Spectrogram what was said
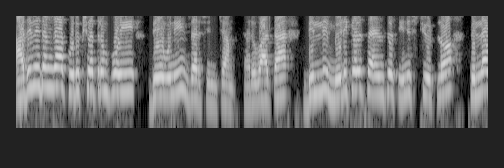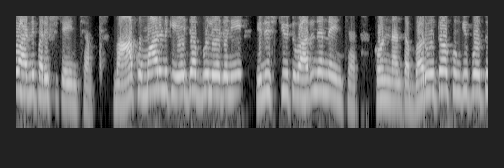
అదేవిధంగా కురుక్షేత్రం పోయి దేవుని దర్శించాం. తరువాత ఢిల్లీ మెడికల్ సైన్సెస్ ఇన్స్టిట్యూట్లో పిల్లవాడిని పరీక్ష చేయించాం. మా కుమారునికి ఏ జబ్బు లేదని ఇన్స్టిట్యూట్ వారు నిర్ణయించారు. కొండంత బరువుతో కుంగిపోతూ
